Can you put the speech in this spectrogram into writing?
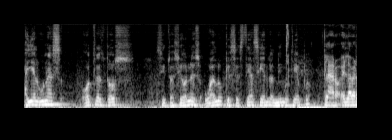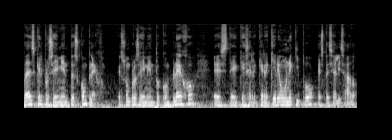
hay algunas otras dos situaciones o algo que se esté haciendo al mismo tiempo? Claro, eh, la verdad es que el procedimiento es complejo. Es un procedimiento complejo este, que, se, que requiere un equipo especializado,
